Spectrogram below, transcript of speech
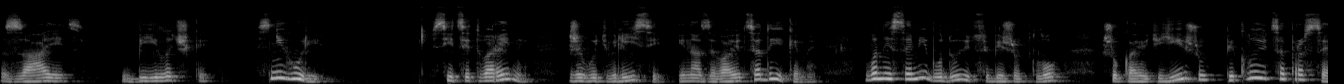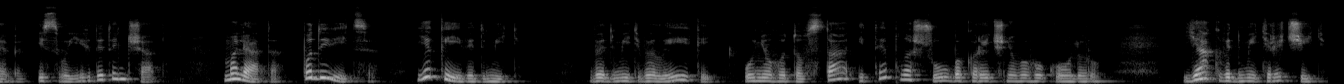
заєць, білочки, снігурі. Всі ці тварини живуть в лісі і називаються дикими. Вони самі будують собі житло, шукають їжу, піклуються про себе і своїх дитинчат. Малята, подивіться, який ведмідь. Ведмідь великий, у нього товста і тепла шуба коричневого кольору. Як ведмідь речить,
